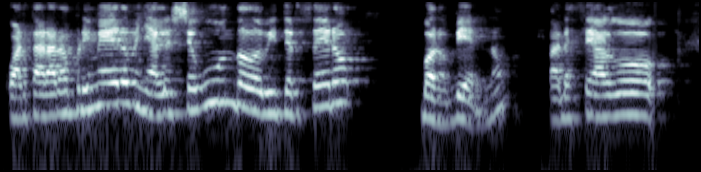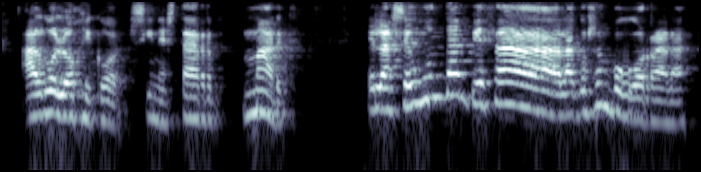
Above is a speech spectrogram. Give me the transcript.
Cuartararo primero, Viñales segundo, Dobby tercero. Bueno, bien, ¿no? Parece algo, algo lógico, sin estar Mark. En la segunda empieza la cosa un poco rara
